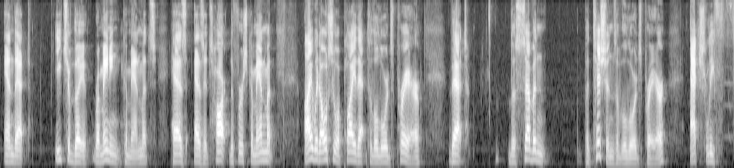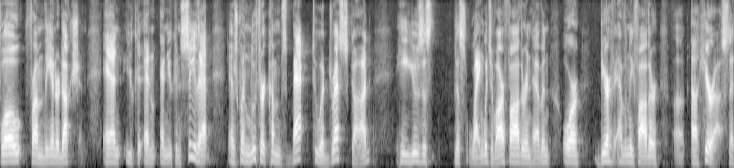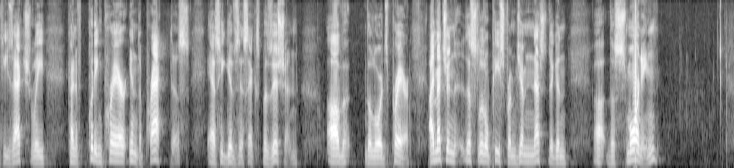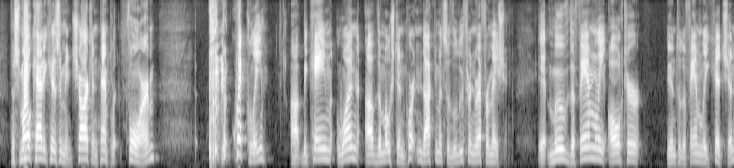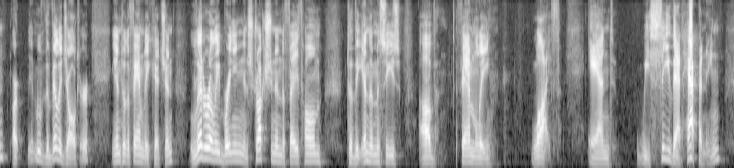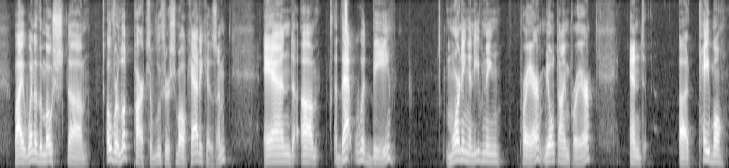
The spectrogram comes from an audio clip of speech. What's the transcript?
and that each of the remaining commandments has as its heart the first commandment. I would also apply that to the Lord's Prayer that the seven petitions of the Lord's Prayer actually flow from the introduction. And you can, and, and you can see that as when Luther comes back to address God, he uses this language of Our Father in heaven or Dear Heavenly Father, uh, uh, hear us. That he's actually kind of putting prayer into practice as he gives this exposition of the Lord's Prayer. I mentioned this little piece from Jim Nestingen uh, this morning. The small catechism in chart and pamphlet form quickly uh, became one of the most important documents of the Lutheran Reformation. It moved the family altar into the family kitchen, or it moved the village altar into the family kitchen, literally bringing instruction in the faith home to the intimacies of family life. And we see that happening by one of the most um, overlooked parts of Luther's small catechism, and um, that would be morning and evening prayer, mealtime prayer, and a table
